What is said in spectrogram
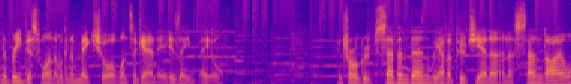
going to breed this one and we're going to make sure once again it is a male. Control group 7 then, we have a Poochyena and a Sandile.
